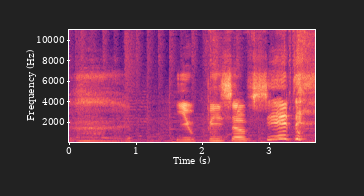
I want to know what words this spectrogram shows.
You piece of shit!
